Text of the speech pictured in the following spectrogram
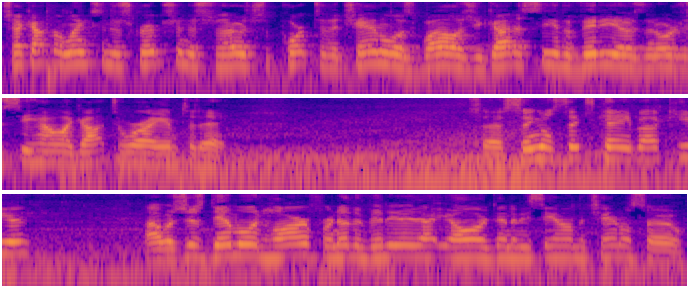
Check out the links in the description to show support to the channel as well as you got to see the videos in order to see how I got to where I am today. So single 6K back here. I was just demoing hard for another video that y'all are going to be seeing on the channel. So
